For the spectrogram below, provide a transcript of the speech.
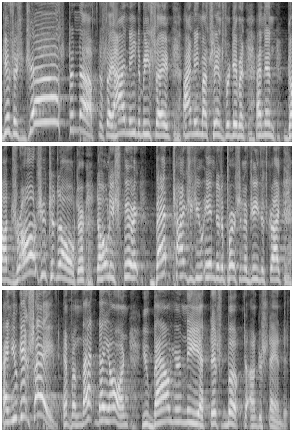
gives us just enough to say, I need to be saved, I need my sins forgiven. And then God draws you to the altar. The Holy Spirit baptizes you into the person of Jesus Christ, and you get saved. And from that day on, you bow your knee at this book to understand it.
